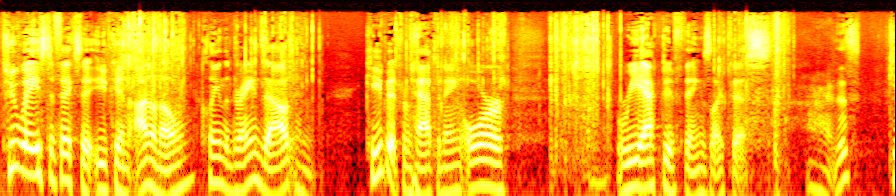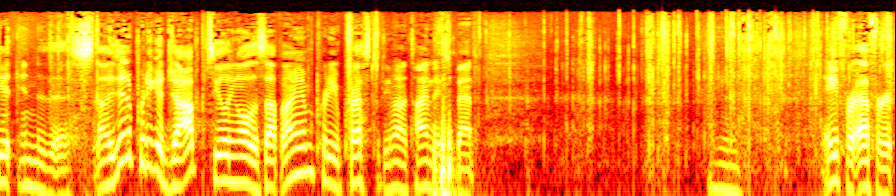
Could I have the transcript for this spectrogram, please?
two ways to fix it. You can, I don't know, clean the drains out and keep it from happening, or reactive things like this. All right, let's get into this. Now, they did a pretty good job sealing all this up. I am pretty impressed with the amount of time they spent. I mean, A for effort.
